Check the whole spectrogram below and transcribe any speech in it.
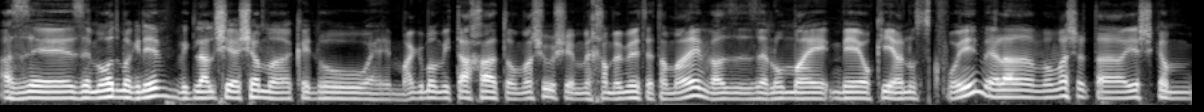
אז uh, זה מאוד מגניב, בגלל שיש שם כאילו uh, מגמה מתחת או משהו שמחממת את המים, ואז זה לא מי, מי אוקיינוס קפואים, אלא ממש אתה, יש גם,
